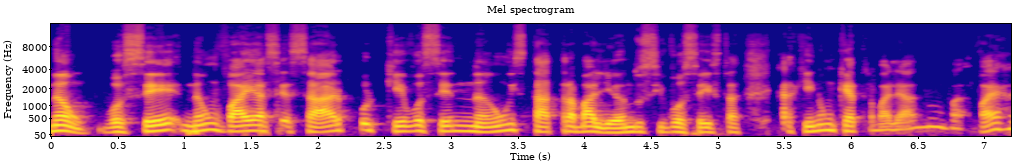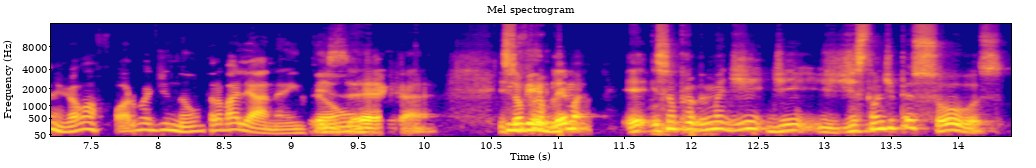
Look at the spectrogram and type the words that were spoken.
não, você não vai acessar porque você não está trabalhando. Se você está, cara, quem não quer trabalhar não vai, vai arranjar uma forma de não trabalhar, né? Então, pois é, cara. Isso é um problema. Isso é um problema de, de gestão de pessoas.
